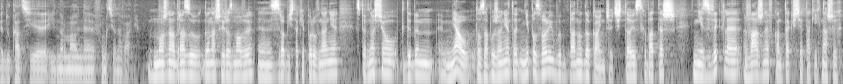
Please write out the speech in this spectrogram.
edukację i normalne funkcjonowanie. Można od razu do naszej rozmowy e, zrobić takie porównanie. Z pewnością, gdybym miał to zaburzenie, to nie pozwoliłbym panu dokończyć. To jest chyba też niezwykle ważne w kontekście takich naszych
